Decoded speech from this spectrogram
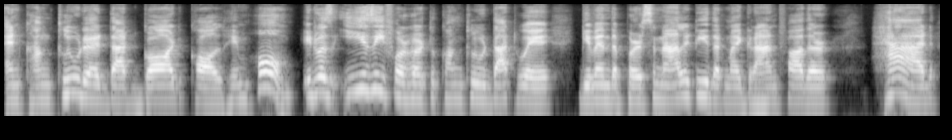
and concluded that God called him home. It was easy for her to conclude that way, given the personality that my grandfather had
